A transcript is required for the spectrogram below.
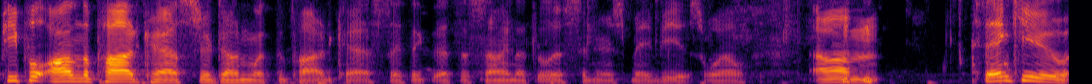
people on the podcast are done with the podcast i think that's a sign that the listeners may be as well um thank you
